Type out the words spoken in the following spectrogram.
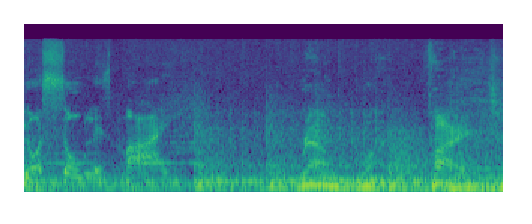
Your soul is mine! Round one. Fight!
